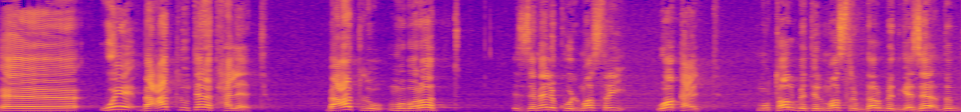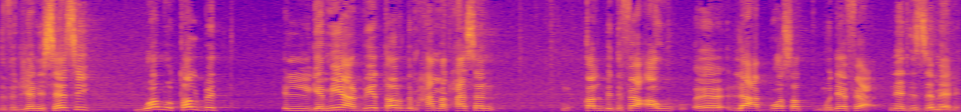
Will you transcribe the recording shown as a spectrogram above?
أه وبعت له ثلاث حالات. بعت له مباراة الزمالك والمصري وقعت مطالبة المصري بضربة جزاء ضد فرجاني ساسي ومطالبة الجميع بطرد محمد حسن قلب دفاع أو أه لاعب وسط مدافع نادي الزمالك.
